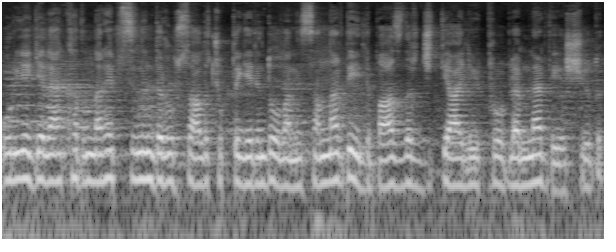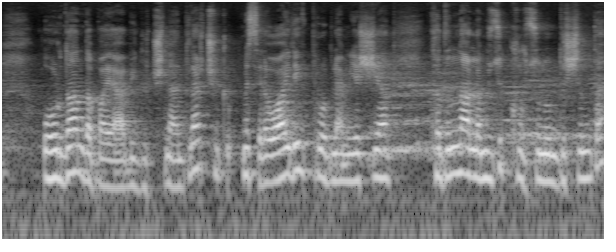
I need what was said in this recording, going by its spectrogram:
oraya gelen kadınlar hepsinin de ruh sağlığı çok da yerinde olan insanlar değildi. Bazıları ciddi ailevi problemler de yaşıyordu. Oradan da bayağı bir güçlendiler. Çünkü mesela o ailevi problem yaşayan kadınlarla müzik kursunun dışında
